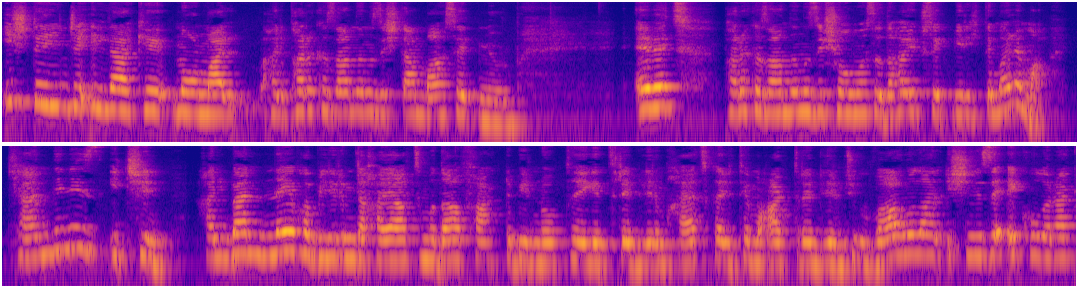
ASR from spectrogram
iş deyince illaki normal hani para kazandığınız işten bahsetmiyorum. Evet para kazandığınız iş olması daha yüksek bir ihtimal ama kendiniz için hani ben ne yapabilirim de hayatımı daha farklı bir noktaya getirebilirim, hayat kalitemi arttırabilirim. Çünkü var olan işinize ek olarak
